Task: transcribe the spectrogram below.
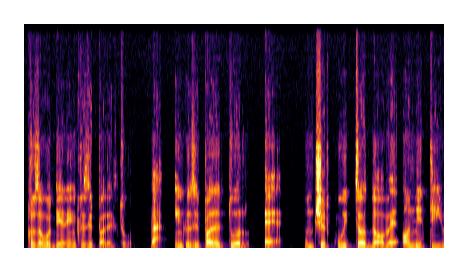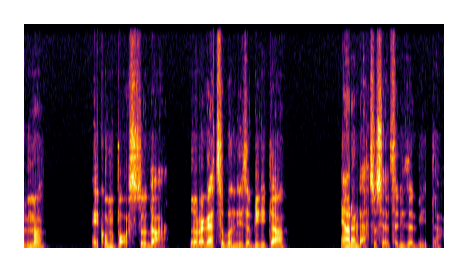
Cosa vuol dire Inclusive Padel Tour? Beh, Inclusive Padel Tour è un circuito dove ogni team è composto da un ragazzo con disabilità e un ragazzo senza disabilità.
